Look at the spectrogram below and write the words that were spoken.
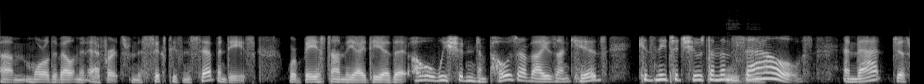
um, moral development efforts from the 60s and 70s were based on the idea that oh we shouldn't impose our values on kids kids need to choose them mm-hmm. themselves mm-hmm. And that just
